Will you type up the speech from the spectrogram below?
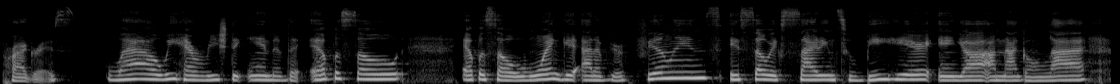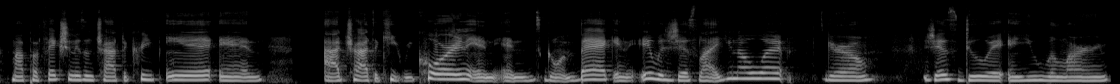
progress. Wow, we have reached the end of the episode. Episode one get out of your feelings. It's so exciting to be here. And y'all i'm not gonna lie my perfectionism tried to creep in and i tried to keep recording and and going back. And it was just like you know what girl just do it and you will learn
